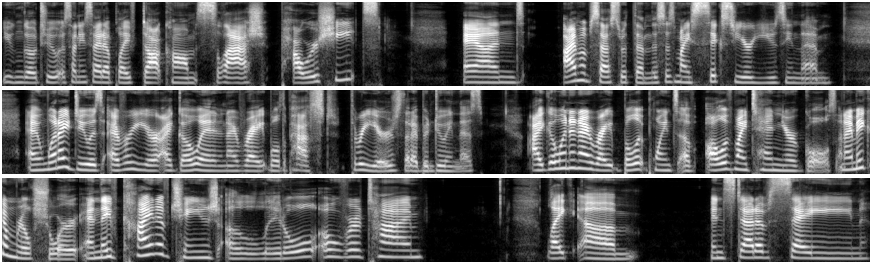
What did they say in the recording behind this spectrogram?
you can go to sunnysideuplife.com slash power sheets. And I'm obsessed with them. This is my sixth year using them. And what I do is every year I go in and I write, well, the past three years that I've been doing this, I go in and I write bullet points of all of my 10 year goals and I make them real short. And they've kind of changed a little over time. Like, um, instead of saying,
